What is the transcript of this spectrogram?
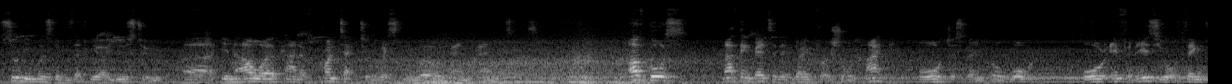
Sunni Muslims that we are used to uh, in our kind of contact to the Western world and, and Muslims. Of course, nothing better than going for a short hike or just going for a walk. Or if it is your thing,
